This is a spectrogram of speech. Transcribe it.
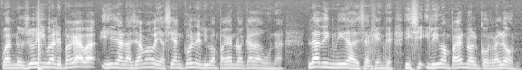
cuando yo iba le pagaba y ella la llamaba y hacían cola y le iba pagando a cada una. La dignidad de esa gente. Y, si- y le iban pagando al corralón.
